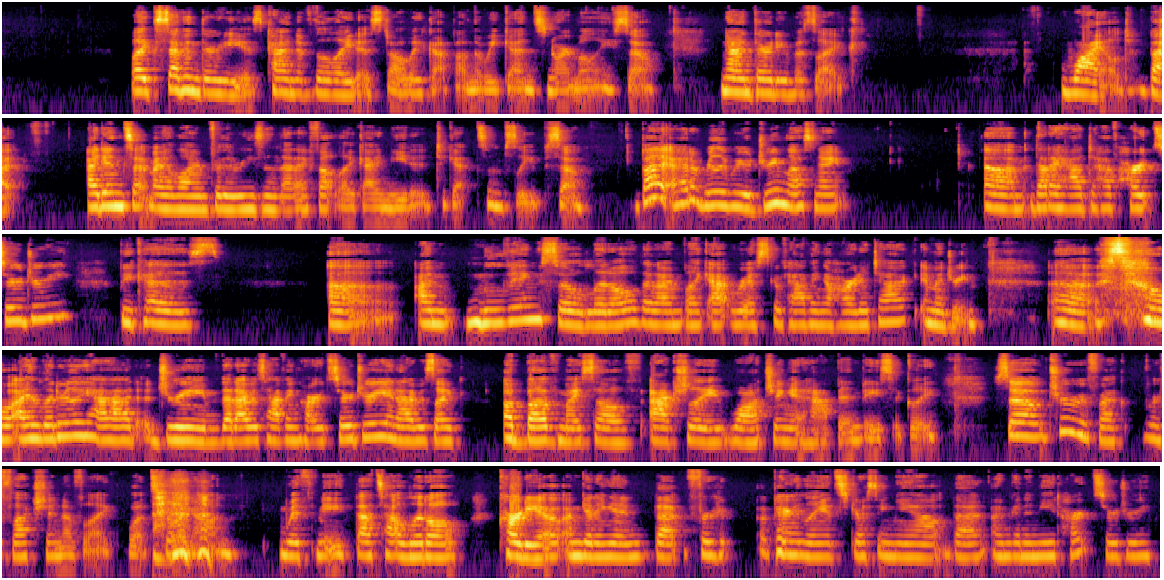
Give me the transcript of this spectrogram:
like 7:30 is kind of the latest I'll wake up on the weekends normally. So 9:30 was like wild, but I didn't set my alarm for the reason that I felt like I needed to get some sleep. So, but I had a really weird dream last night. um, that I had to have heart surgery because uh, I'm moving so little that I'm like at risk of having a heart attack in my dream. Uh, so I literally had a dream that I was having heart surgery and I was like above myself actually watching it happen basically. So true reflect- reflection of like what's going on with me. That's how little cardio I'm getting in that for apparently it's stressing me out that I'm going to need heart surgery.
